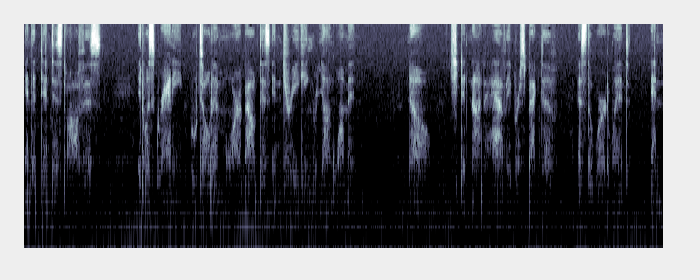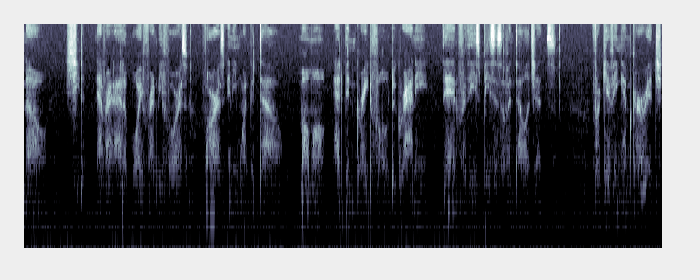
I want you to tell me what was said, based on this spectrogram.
in the dentist office, it was Granny who told him more about this intriguing young woman. No, she did not have a perspective, as the word went, and no, she'd never had a boyfriend before, as far as anyone could tell. Momo had been grateful to Granny then for these pieces of intelligence, for giving him courage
